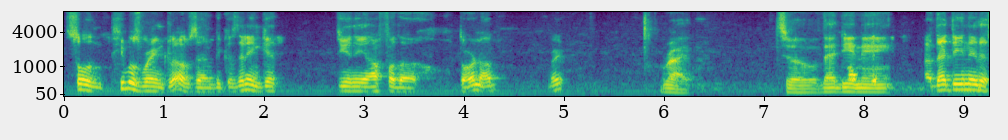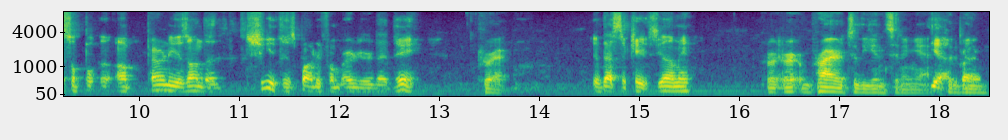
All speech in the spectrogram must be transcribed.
so he was wearing gloves then because they didn't get DNA off of the doorknob, right? Right. So that DNA, Uh, that DNA that suppo- apparently is on the sheath is probably from earlier that day, correct, if that's the case. You know what I mean? or, or prior to the incident, yeah, Yeah, Could have prior. been-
